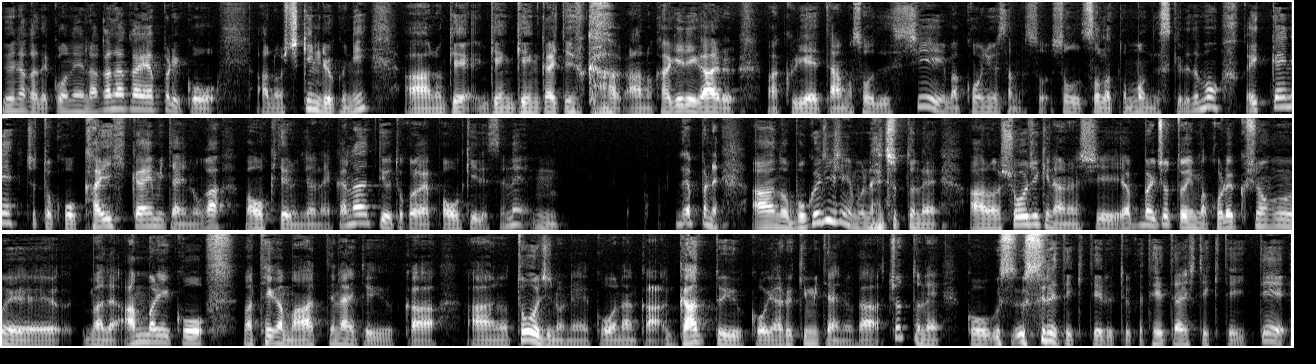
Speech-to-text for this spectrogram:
いう中で、こうね、なかなかやっぱりこう、あの資金力にあの限界というか、あの限りがある、まあ、クリエイターもそうですし、まあ、購入者もそうそうそうだと思うんですけれども、一回ね、ちょっとこう買い控えみたいのが、まあ起きてるんじゃないかなっていうところがやっぱ大きいですよね。うんやっぱね、あの僕自身もね、ちょっとね、あの正直な話、やっぱりちょっと今、コレクション運営まであんまりこう、まあ、手が回ってないというか、あの当時のね、こうなんか、ガッというこうやる気みたいのが、ちょっとね、こう薄れてきてるというか、停滞してきていて、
